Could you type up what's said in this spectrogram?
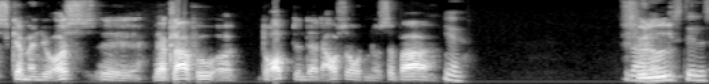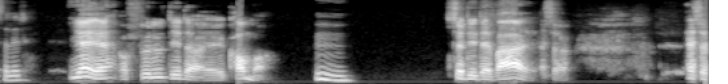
skal man jo også øh, være klar på at droppe den der dagsorden, og så bare. Bare følge, omstille sig lidt. ja, ja, og følge det, der øh, kommer. Mm. Så det er da bare, altså, altså,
